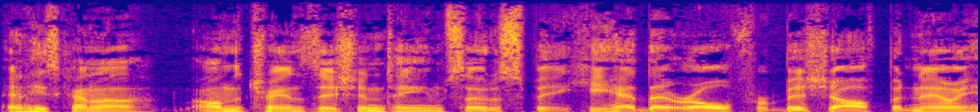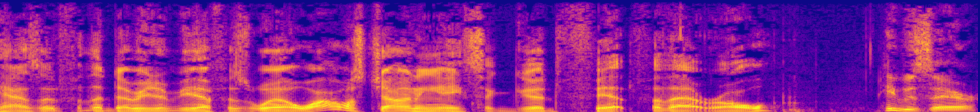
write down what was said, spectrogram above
and he's kind of on the transition team, so to speak. He had that role for Bischoff, but now he has it for the WWF as well. Why was Johnny Ace a good fit for that role? He was there.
